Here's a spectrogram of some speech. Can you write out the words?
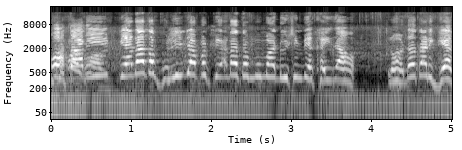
ઓ તારી પેડા તો ભૂલી જા પણ પેડા તો બે ખાઈ જાઓ. લો હડો તારી ઘેર.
